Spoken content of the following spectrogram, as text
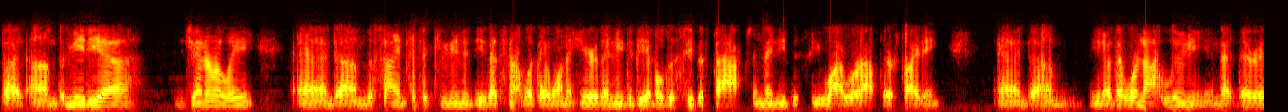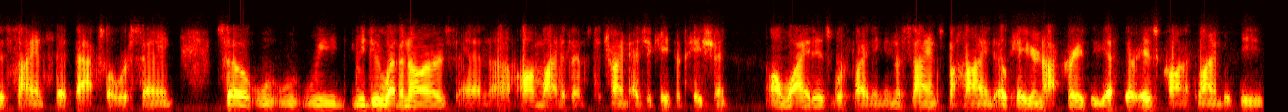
but um, the media generally and um, the scientific community, that's not what they want to hear. They need to be able to see the facts and they need to see why we're out there fighting and um, you know that we're not loony and that there is science that backs what we're saying. So we we do webinars and uh, online events to try and educate the patient on why it is we're fighting and the science behind. Okay, you're not crazy. Yes, there is chronic Lyme disease,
